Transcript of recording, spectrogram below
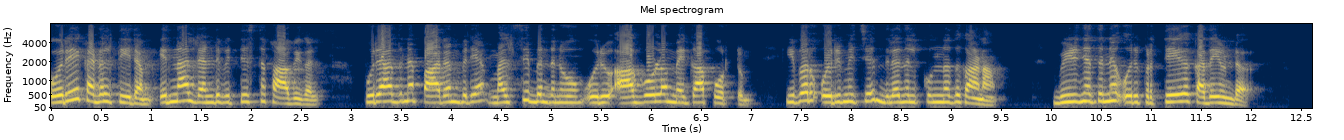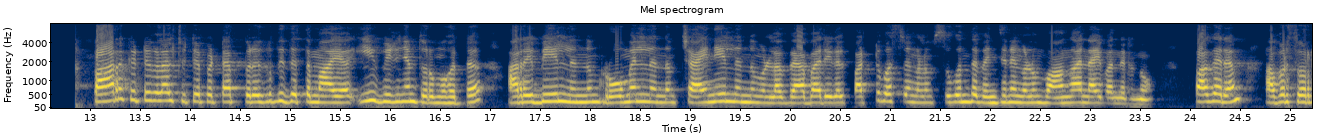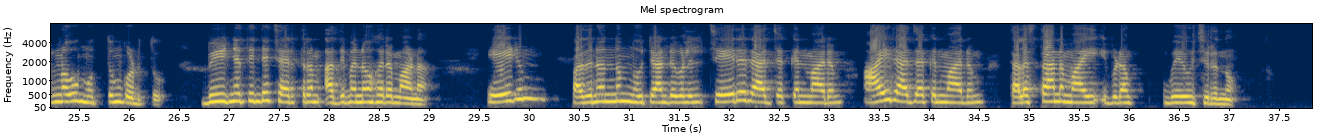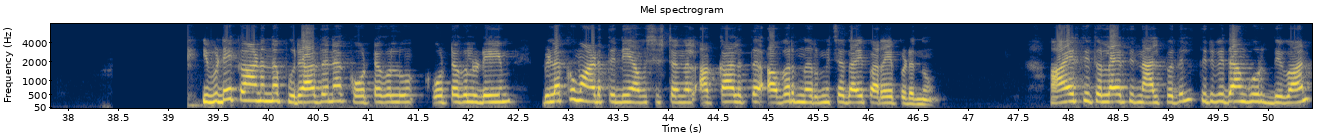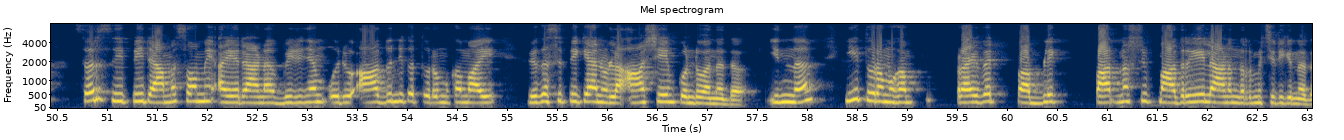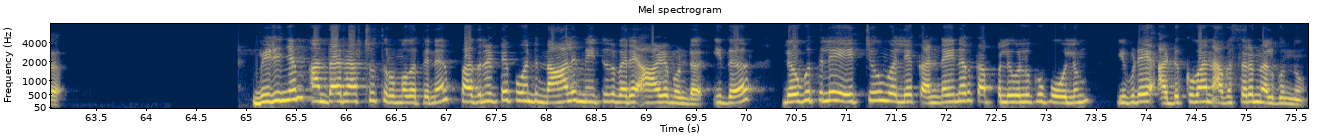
ഒരേ കടൽ തീരം എന്നാൽ രണ്ട് വ്യത്യസ്ത ഭാവികൾ. പുരാതന പാരമ്പര്യ മത്സ്യബന്ധനവും ഒരു ആഗോള മെഗാപോർട്ടും. ഇവർ ഒരുമിച്ച് നിലനിൽക്കുന്നത് കാണാം. വിഴിഞ്ഞത്തിന് ഒരു പ്രത്യേക കഥയുണ്ട്. പാറക്കെട്ടുകളാൽ ചുറ്റപ്പെട്ട പ്രകൃതിദത്തമായ ഈ വിഴിഞ്ഞം തുറമുഖത്ത് അറേബ്യയിൽ നിന്നും റോമിൽ നിന്നും ചൈനയിൽ നിന്നുമുള്ള വ്യാപാരികൾ പട്ടുവസ്ത്രങ്ങളും സുഗന്ധ വ്യഞ്ജനങ്ങളും വാങ്ങാനായി വന്നിരുന്നു. പകരം അവർ സ്വർണവും മുത്തും കൊടുത്തു. വിഴിഞ്ഞത്തിന്റെ ചരിത്രം അതിമനോഹരമാണ്. ഏഴും പതിനൊന്നും നൂറ്റാണ്ടുകളിൽ ചേര രാജാക്കന്മാരും ആയി രാജാക്കന്മാരും തലസ്ഥാനമായി ഇവിടം ഉപയോഗിച്ചിരുന്നു. ഇവിടെ കാണുന്ന പുരാതന കോട്ടകളും കോട്ടകളുടെയും വിളക്കുമാടത്തിന്റെയും അവശിഷ്ടങ്ങൾ അക്കാലത്ത് അവർ നിർമ്മിച്ചതായി പറയപ്പെടുന്നു. ആയിരത്തി തൊള്ളായിരത്തി നാൽപ്പതിൽ തിരുവിതാംകൂർ ദിവാൻ സർ സി പി രാമസ്വാമി അയ്യരാണ് വിഴിഞ്ഞം ഒരു ആധുനിക തുറമുഖമായി വികസിപ്പിക്കാനുള്ള ആശയം കൊണ്ടുവന്നത്. ഇന്ന് ഈ തുറമുഖം പ്രൈവറ്റ് പബ്ലിക് പാർട്ണർഷിപ്പ് മാതൃകയിലാണ് നിർമ്മിച്ചിരിക്കുന്നത്. വിഴിഞ്ഞം അന്താരാഷ്ട്ര തുറമുഖത്തിന് പതിനെട്ട് പോയിന്റ് നാല് മീറ്റർ വരെ ആഴമുണ്ട്. ഇത് ലോകത്തിലെ ഏറ്റവും വലിയ കണ്ടെയ്നർ കപ്പലുകൾക്ക് പോലും ഇവിടെ അടുക്കുവാൻ അവസരം നൽകുന്നു.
